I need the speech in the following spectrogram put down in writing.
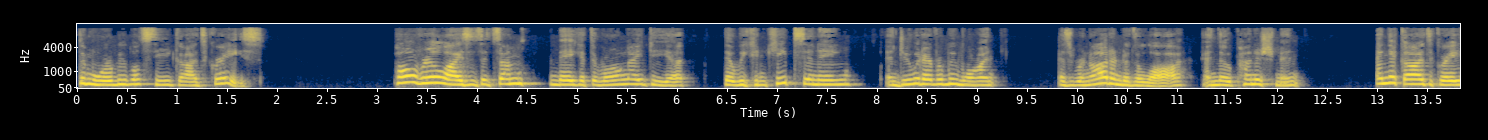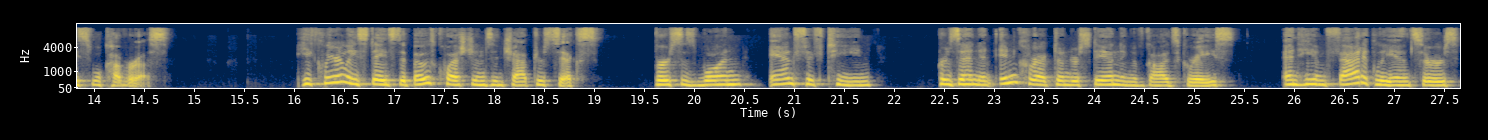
the more we will see God's grace. Paul realizes that some may get the wrong idea that we can keep sinning and do whatever we want as we're not under the law and no punishment, and that God's grace will cover us. He clearly states that both questions in chapter 6, verses 1 and 15, present an incorrect understanding of God's grace and he emphatically answers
